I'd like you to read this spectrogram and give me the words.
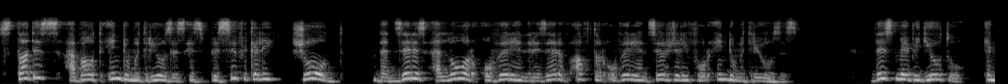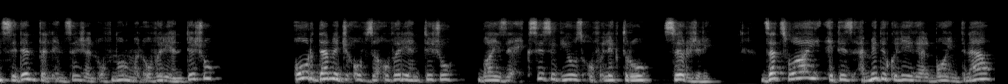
Studies about endometriosis specifically showed that there is a lower ovarian reserve after ovarian surgery for endometriosis. This may be due to incidental incision of normal ovarian tissue or damage of the ovarian tissue by the excessive use of electrosurgery. That's why it is a medical legal point now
